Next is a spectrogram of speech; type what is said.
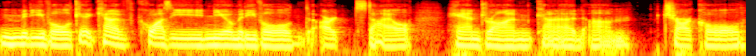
medieval kind of quasi neo medieval art style, hand drawn kind of um, charcoal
